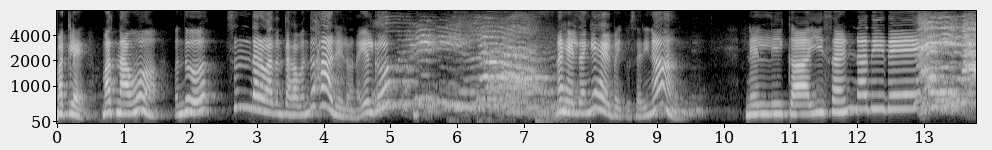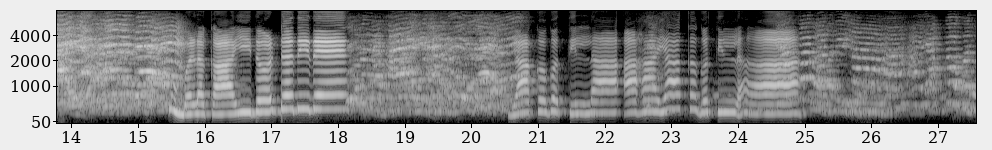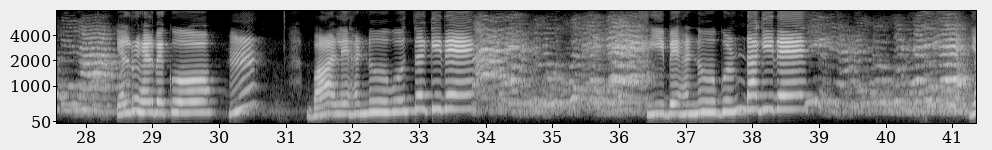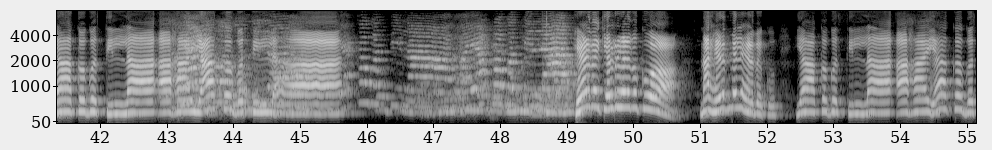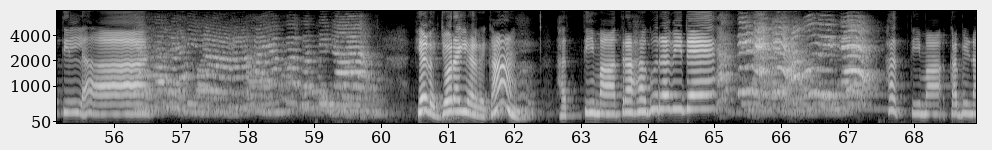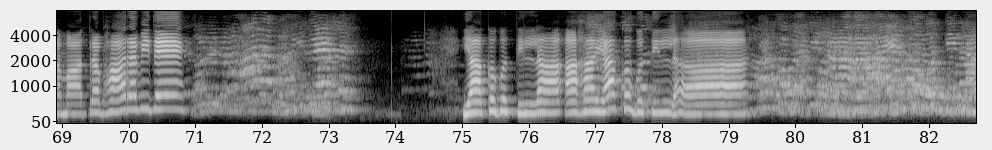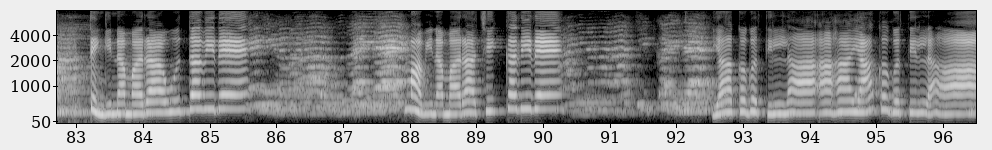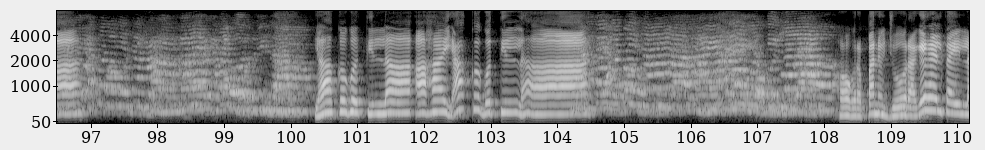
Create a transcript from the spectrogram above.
ಮಕ್ಕಳೇ ಮತ್ತು ನಾವು ಒಂದು ಸುಂದರವಾದಂತಹ ಒಂದು ಹಾಡು ಹೇಳೋಣ. ಎಲ್ಲರೂ ನಾ ಹೇಳ್ದಂಗೆ ಹೇಳಬೇಕು, ಸರಿನಾ? ನೆಲ್ಲಿಕಾಯಿ ಸಣ್ಣದಿದೆ. ಕುಂಬಳಕಾಯಿ ದೊಡ್ಡದಿದೆ. ಯಾಕೋ ಗೊತ್ತಿಲ್ಲ, ಆಹಾ, ಯಾಕೋ ಗೊತ್ತಿಲ್ಲ. ಎಲ್ಲರೂ ಹೇಳಬೇಕು? ಹ್ಞೂ ಬಾಳೆಹಣ್ಣು ಉದ್ದಕ್ಕಿದೆ. ಸೀಬೆಹಣ್ಣು ಗುಂಡಾಗಿದೆ. ಯಾಕ ಗೊತ್ತಿಲ್ಲ? ಆಹಾ, ಯಾಕ ಗೊತ್ತಿಲ್ಲ? ಹೇಳ್ಬೇಕು ಎಲ್ಲರೂ ಹೇಳಬೇಕು? ನಾ ಹೇಳಿದ್ಮೇಲೆ ಹೇಳಬೇಕು. ಯಾಕ ಗೊತ್ತಿಲ್ಲ? ಆಹಾ, ಯಾಕ ಗೊತ್ತಿಲ್ಲ? ಹೇಳ್ಬೇಕು ಜೋರಾಗಿ ಹೇಳ್ಬೇಕಾ? ಹತ್ತಿ ಮಾತ್ರ ಹಗುರವಿದೆ. ಹತ್ತಿ ಮಾ, ಕಬ್ಬಿಣ ಮಾತ್ರ ಭಾರವಿದೆ. ಯಾಕೋ ಗೊತ್ತಿಲ್ಲ, ಆಹಾ, ಯಾಕೋ ಗೊತ್ತಿಲ್ಲ. ತೆಂಗಿನ ಮರ ಉದ್ದವಿದೆ. ಮಾವಿನ ಮರ ಚಿಕ್ಕದಿದೆ. ಯಾಕೋ ಗೊತ್ತಿಲ್ಲ, ಆಹಾ, ಯಾಕೆ ಗೊತ್ತಿಲ್ಲ. ಯಾಕೆ ಗೊತ್ತಿಲ್ಲ, ಆಹಾ, ಯಾಕೆ ಗೊತ್ತಿಲ್ಲ. ಹೋಗ್ರಪ್ಪ, ನೀವು ಜೋರಾಗೇ ಹೇಳ್ತಾ ಇಲ್ಲ.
